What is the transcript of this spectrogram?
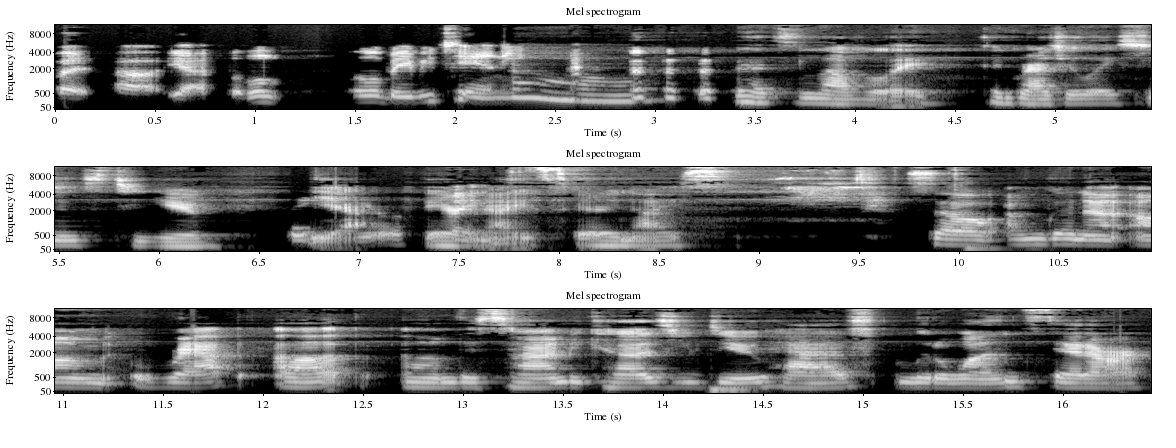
but uh, yeah, little little baby Channy. Oh, that's lovely. Congratulations to you. Thank Yeah. you. Very Thanks. nice. Very nice. So I'm gonna um, wrap up um, this time because you do have little ones that are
